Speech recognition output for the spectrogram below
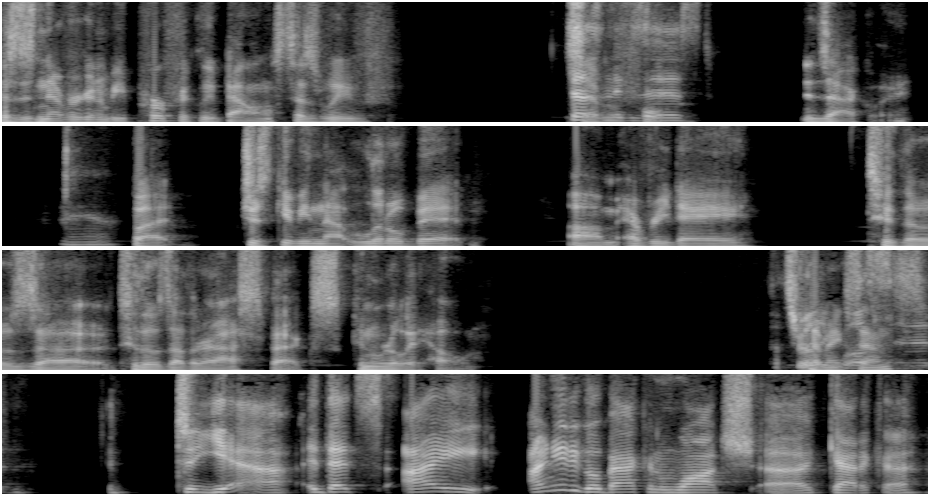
because it's never going to be perfectly balanced as we've Doesn't before. exist. exactly Yeah. but just giving that little bit um, every day to those uh, to those other aspects can really help. That's really make well sense? said. To, yeah, that's I. I need to go back and watch uh, Gattaca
